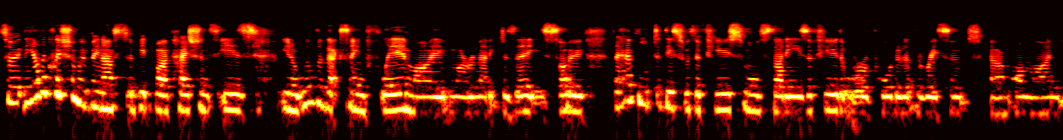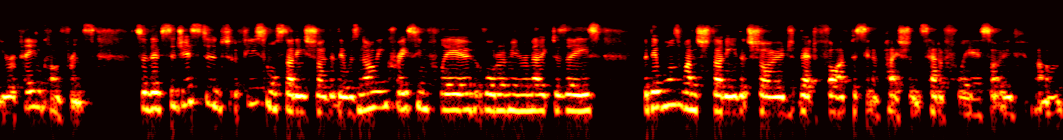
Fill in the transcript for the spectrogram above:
So the other question we've been asked a bit by patients is, you know, will the vaccine flare my, my rheumatic disease? So they have looked at this with a few small studies, a few that were reported at the recent um, online European conference. So they've suggested a few small studies showed that there was no increase in flare of autoimmune rheumatic disease, but there was one study that showed that 5% of patients had a flare. So um,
